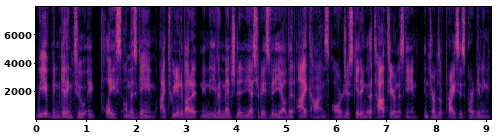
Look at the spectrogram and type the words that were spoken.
We have been getting to a place on this game. I tweeted about it and even mentioned it in yesterday's video that icons are just getting the top tier in this game in terms of prices are getting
